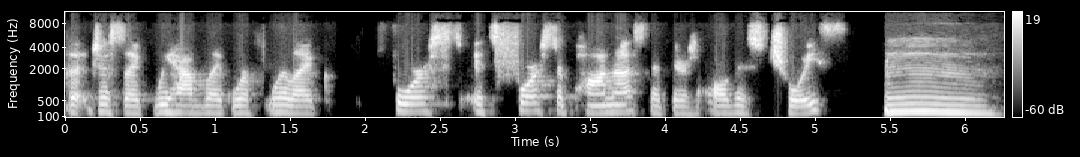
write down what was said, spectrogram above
that just like we have like we're we're like forced it's forced upon us that there's all this choice. Mm.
